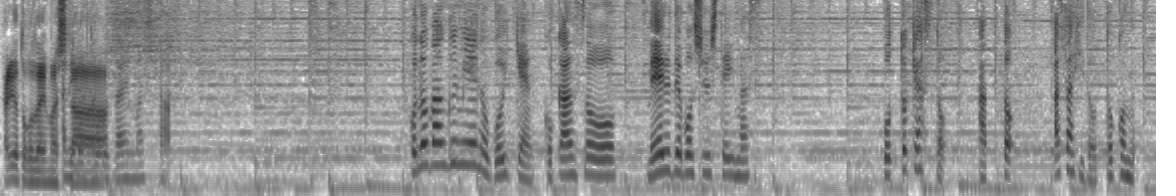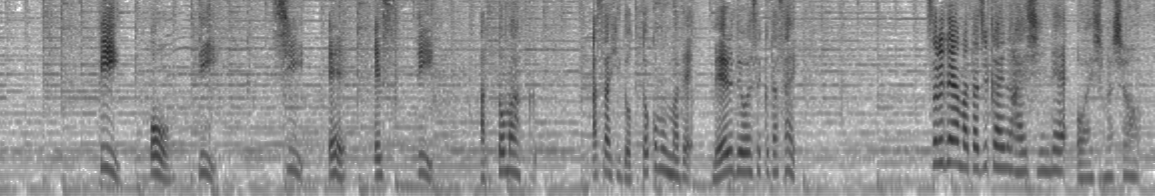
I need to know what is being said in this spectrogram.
ありがとうございました。ありがとうございました。この番組へのご意見ご感想をメールで募集しています。ポッドキャストアット朝日ドットコム。podcast アットマーク朝日ドットコムまでメールでお寄せください。それではまた次回の配信でお会いしましょう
